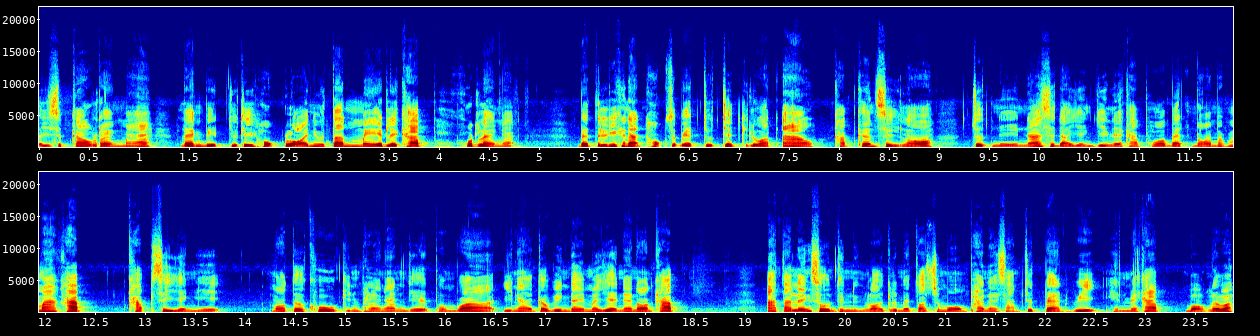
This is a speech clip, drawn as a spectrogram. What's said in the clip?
429 แรงม้า แรงบิดอยู่ที่ 600 นิวตันเมตรเลยครับ โคตรแรงอะ่ะ แบตเตอรี่ขนาด 61.7 กิโลวัตต์อาวขับเคลื่อน 4 ล้อ จุดนี้น่าเสียดายอย่างยิ่งเลยครับ เพราะว่าแบตน้อยมากๆครับ ขับ 4 อย่างนี้ มอเตอร์คู่กินพลังงานเยอะ ผมว่ายังไงก็วิ่งได้ไมาเยอะแน่นอนครับ อัตราเร่ง0ถึง100 กิโลเมตรต่อชั่วโมงภายใน 3.8 วิ เห็นไหมครับ บอกเลยว่า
